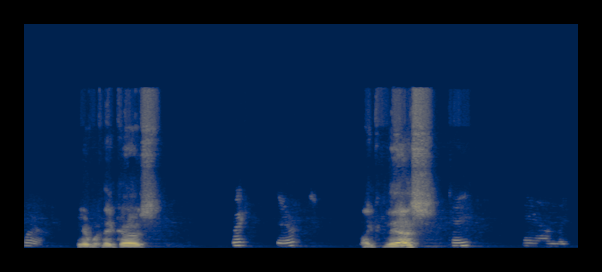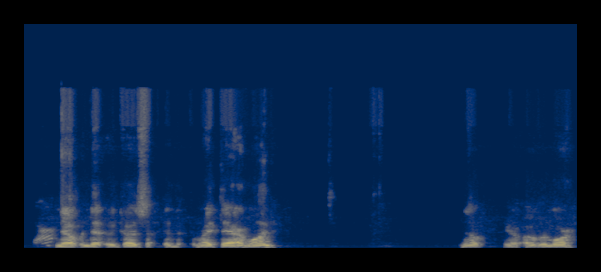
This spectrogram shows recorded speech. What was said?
Where? here. What it goes There. like this. Okay. And like that. Nope, and it goes right there. One. Nope. Here, over more.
